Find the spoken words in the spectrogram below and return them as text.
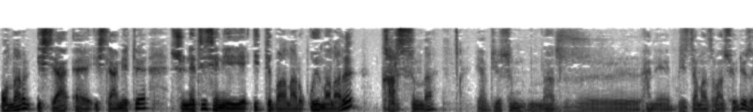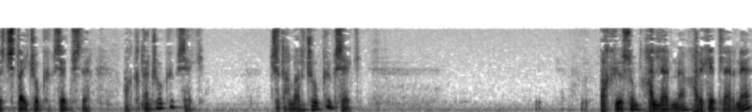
onların İsla, e, İslamiyet'e, sünnet-i seniyeye ittibaları, uymaları karşısında ya diyorsun bunlar e, hani biz zaman zaman söylüyoruz ya çıtayı çok yükseltmişler. Hakikaten çok yüksek. Çıtaları çok yüksek. Bakıyorsun hallerine, hareketlerine,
